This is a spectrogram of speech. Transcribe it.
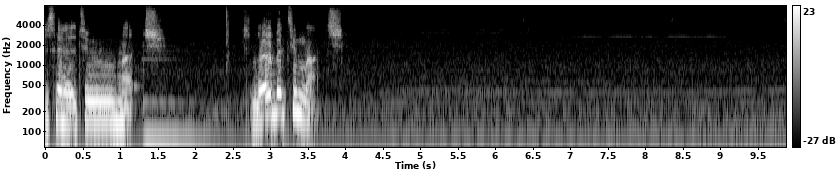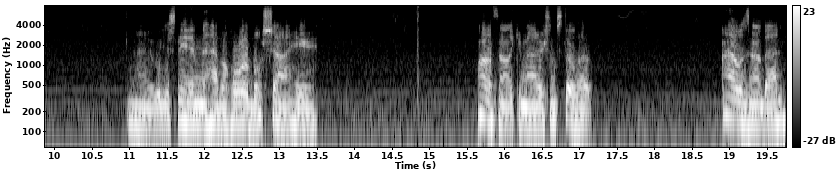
Just hit it too much. Just a little bit too much. Alright, we just need him to have a horrible shot here. Oh, it's not like it matters. I'm still up. That was not bad.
